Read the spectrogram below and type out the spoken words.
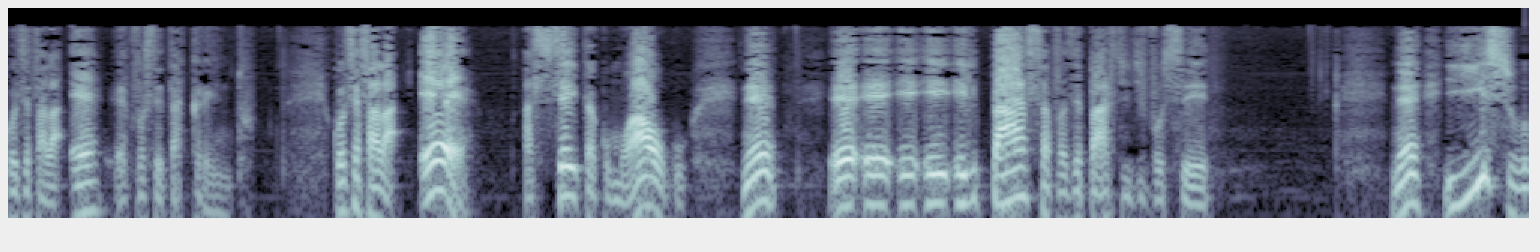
quando você fala é, é que você está crendo. Quando você fala é, aceita como algo, né? É, é, é, é ele passa a fazer parte de você né? E isso,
